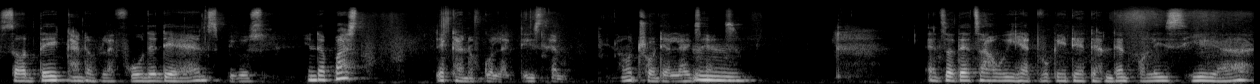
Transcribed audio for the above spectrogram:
So they kind of like folded their hands because in the past they kind of go like this and you know throw their legs mm. hands. And so that's how we advocated, and then police here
